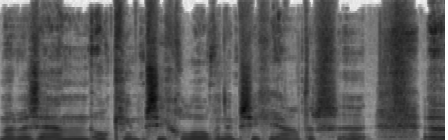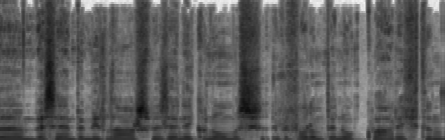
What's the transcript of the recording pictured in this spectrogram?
maar we zijn ook geen psychologen en psychiaters. Hè. Uh, we zijn bemiddelaars, we zijn economisch gevormd en ook qua rechten.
